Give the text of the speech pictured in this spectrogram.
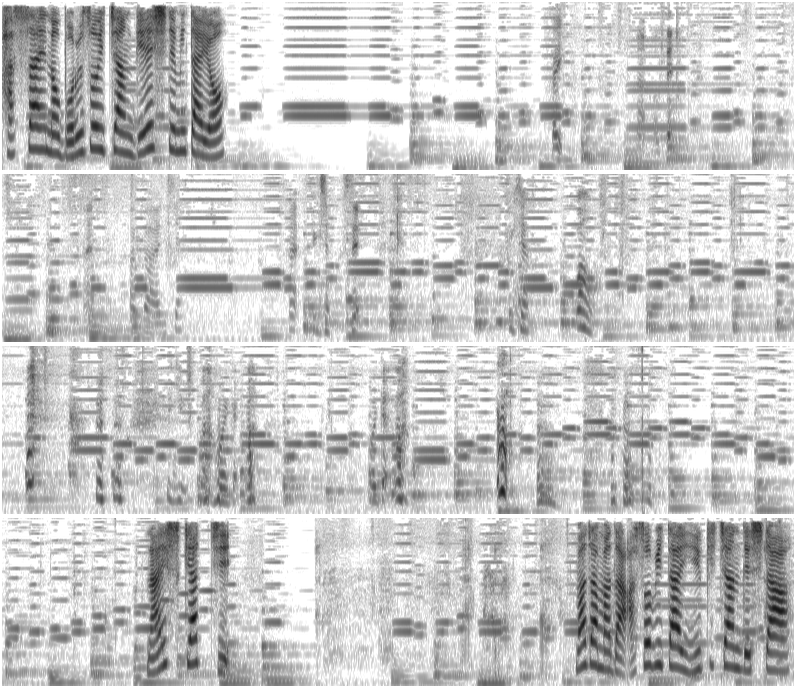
8歳のボルゾイちゃん芸してみたよ。はい。はい。はい、ゆきちゃん、伏せ。ゆきちゃん、ワン。ゆき、ワン、もう一回、ワン。もう一回、ワン。ナイスキャッチ。まだまだ遊びたいゆきちゃんでした。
